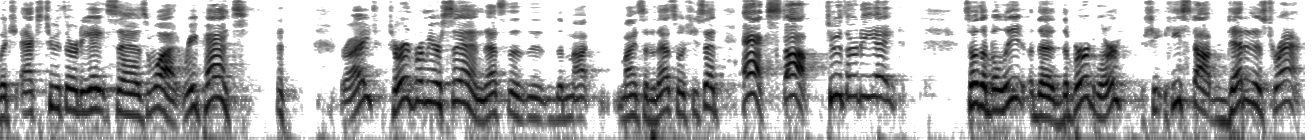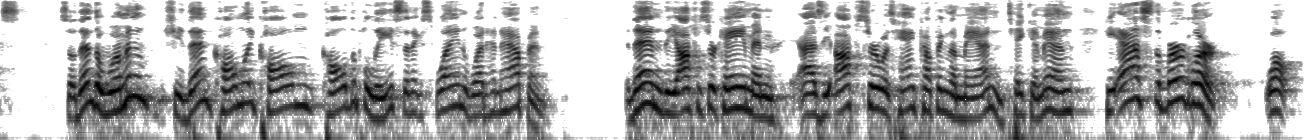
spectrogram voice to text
Which Acts 238 says what? Repent! right? Turn from your sin. That's the, the, the mindset of that. So she said, Acts, stop, 238. So the, belie- the, the burglar, she, he stopped dead in his tracks. So then the woman, she then calmly calm, called the police and explained what had happened. Then the officer came, and as the officer was handcuffing the man and take him in, he asked the burglar, Well,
